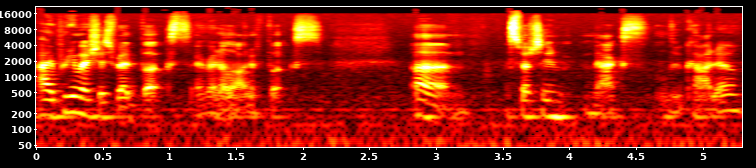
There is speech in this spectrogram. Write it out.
I pretty much just read books. I read a lot of books, um, especially Max Lucado.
